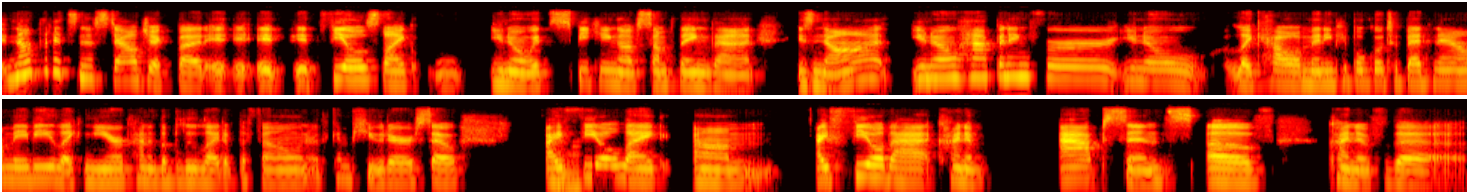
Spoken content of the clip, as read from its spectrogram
not that it's nostalgic but it it it, it feels like w- you know it's speaking of something that is not you know happening for you know like how many people go to bed now maybe like near kind of the blue light of the phone or the computer so I Mhm. feel like um I feel that kind of absence of kind of the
